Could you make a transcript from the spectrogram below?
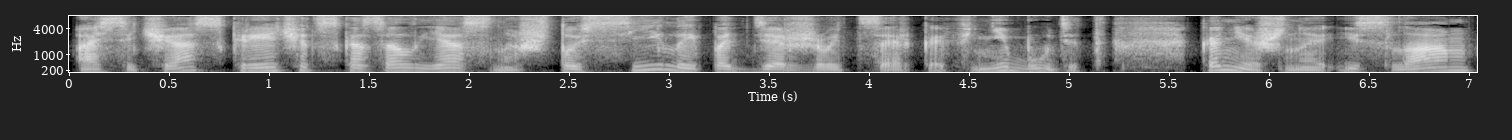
а сейчас Кречет сказал ясно, что силой поддерживать церковь не будет. Конечно, ислам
